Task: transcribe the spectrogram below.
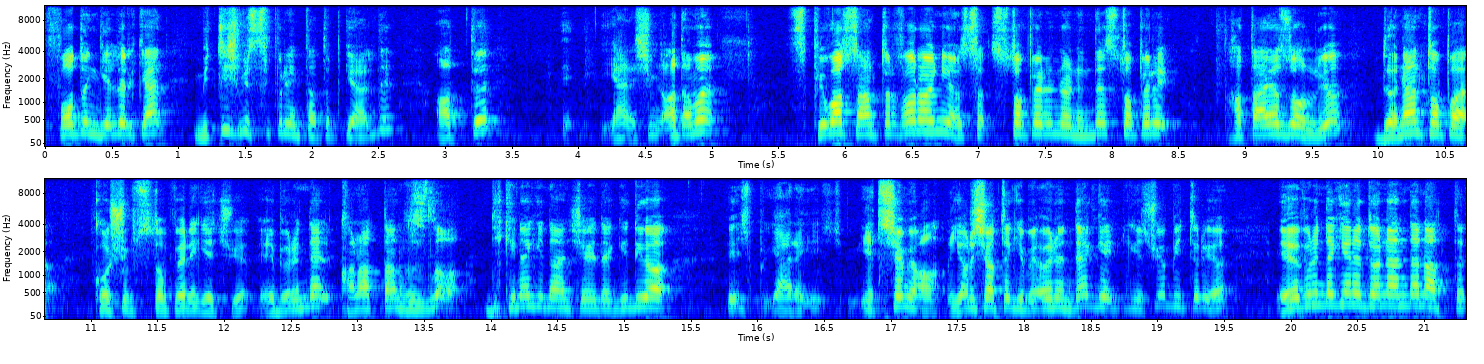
Foden gelirken müthiş bir sprint atıp geldi. Attı. E, Yani şimdi adamı pivot santrfor oynuyor. Stoperin önünde. Stoperi hataya zorluyor. Dönen topa koşup stoperi geçiyor. Öbüründe kanattan hızlı dikine giden şeyde gidiyor. Hiç, yani hiç yetişemiyor. Yarış atı gibi önünde ge- geçiyor bitiriyor. E öbüründe gene dönenden attı.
